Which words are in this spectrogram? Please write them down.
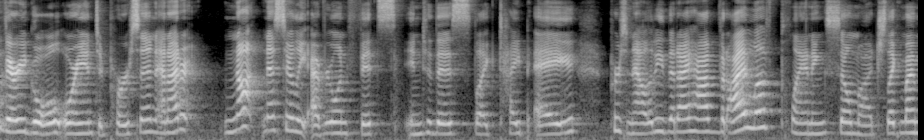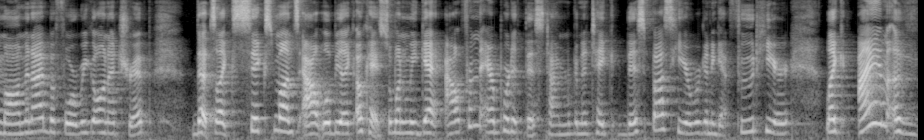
a very goal oriented person and I don't not necessarily everyone fits into this like type A personality that I have, but I love planning so much. Like my mom and I, before we go on a trip that's like six months out, we'll be like, okay, so when we get out from the airport at this time, we're gonna take this bus here, we're gonna get food here. Like I am a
